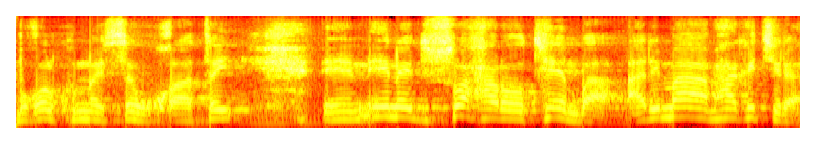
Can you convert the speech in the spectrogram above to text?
boqol kunna isagu qaatay. Inay soo xarooteenba arrimaha maxaa ka jira?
